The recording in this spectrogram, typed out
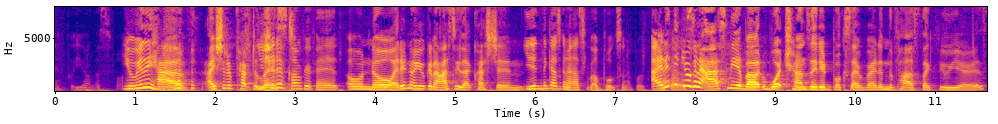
I've put you on the spot. You really have. I should have prepped a You list. should have come prepared. oh no, I didn't know you were going to ask me that question. You didn't think I was going to ask you about books on a book. I didn't think you were going to ask me about what translated books I've read in the past like few years,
